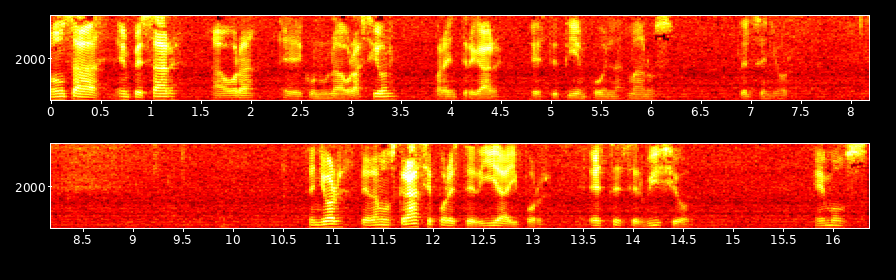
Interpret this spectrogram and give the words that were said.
Vamos a empezar ahora eh, con una oración para entregar este tiempo en las manos del Señor. Señor, te damos gracias por este día y por este servicio. Hemos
